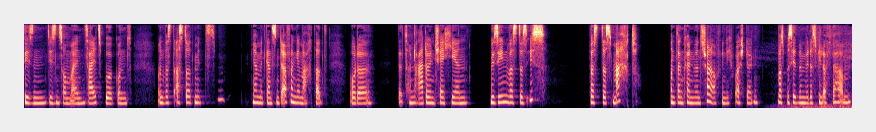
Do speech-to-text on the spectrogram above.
diesen, diesen Sommer in Salzburg und, und was das dort mit, ja, mit ganzen Dörfern gemacht hat. Oder der Tornado in Tschechien. Wir sehen, was das ist, was das macht. Und dann können wir uns schon auch, finde ich, vorstellen, was passiert, wenn wir das viel öfter haben.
